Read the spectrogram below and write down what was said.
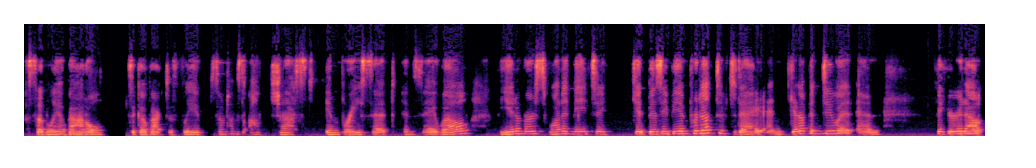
suddenly a battle to go back to sleep, sometimes I'll just embrace it and say, well, the universe wanted me to get busy being productive today and get up and do it and figure it out,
